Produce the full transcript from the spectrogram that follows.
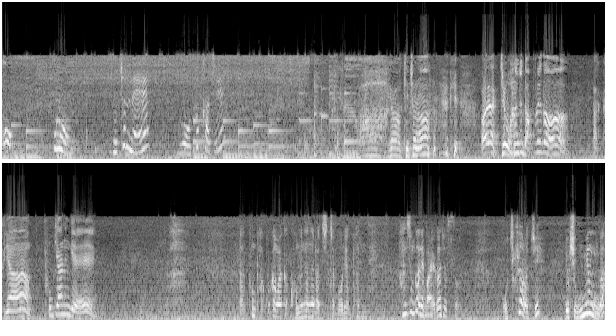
어, 어머, 놓쳤네. 뭐 어떡하지? 아, 야, 괜찮아. 아, 야, 쟤 완전 나쁜 애다. 야, 그냥 포기하는 게. 나 폰 바꿀까 말까 고민하느라 진짜 머리 아팠는데. 한순간에 맑아졌어. 어떻게 알았지? 역시 운명인가?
